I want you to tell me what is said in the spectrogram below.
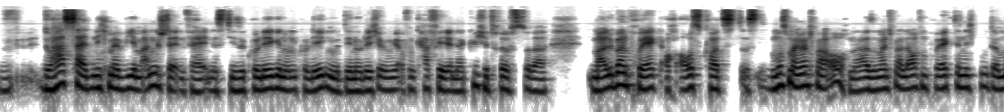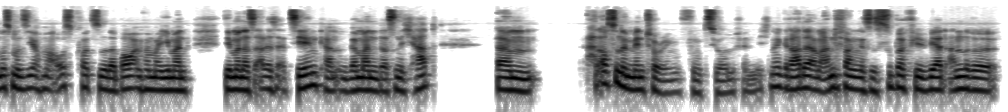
du hast halt nicht mehr wie im Angestelltenverhältnis diese Kolleginnen und Kollegen, mit denen du dich irgendwie auf einen Kaffee in der Küche triffst oder mal über ein Projekt auch auskotzt. Das muss man manchmal auch. Ne? Also manchmal laufen Projekte nicht gut, da muss man sich auch mal auskotzen oder braucht einfach mal jemand, dem man das alles erzählen kann. Und wenn man das nicht hat, ähm, hat auch so eine Mentoring-Funktion, finde ich. Ne? Gerade am Anfang ist es super viel wert, andere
